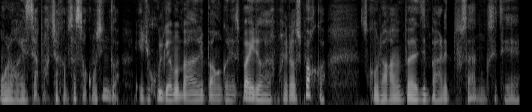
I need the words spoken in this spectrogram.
on leur laissé repartir comme ça sans consigne, quoi. Et du coup, le gamin, bah, les parents connaissent pas, il aurait repris le sport, quoi. Parce qu'on leur a même pas parler de tout ça, donc c'était,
